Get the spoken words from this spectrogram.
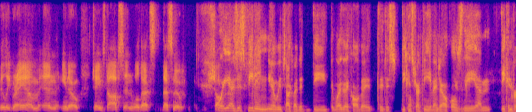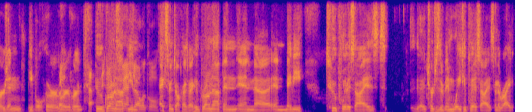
Billy Graham and you know James Dobson. Well, that's that's no shock. Well, yeah, it's just feeding. You know, we've talked about the the, the what do they call the the just deconstructing evangelicals, the um, deconversion people who are, right. who are, who are who've grown up evangelicals, evangelicals, right? Who've grown up and and uh, and maybe too politicized. Churches have been way too politicized on the right,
